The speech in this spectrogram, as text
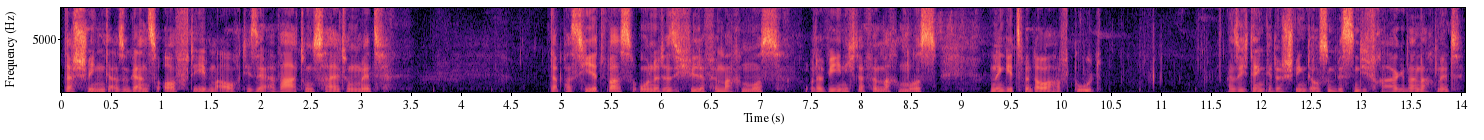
Da schwingt also ganz oft eben auch diese Erwartungshaltung mit. Da passiert was, ohne dass ich viel dafür machen muss oder wenig dafür machen muss. Und dann geht es mir dauerhaft gut. Also ich denke, da schwingt auch so ein bisschen die Frage danach mit,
